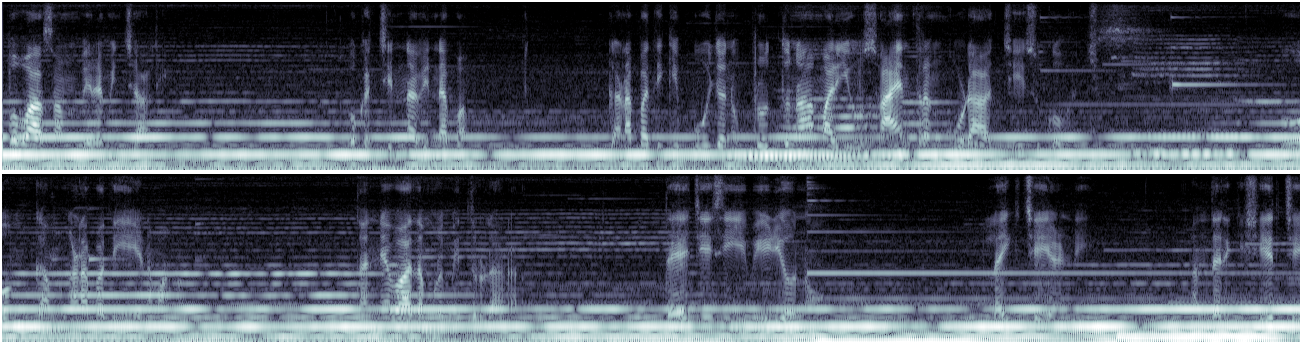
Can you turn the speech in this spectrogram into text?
ఉపవాసం విరమించాలి. ఒక చిన్న విన్నపం. గణపతికి పూజను ప్రొద్దున మరియు సాయంత్రం కూడా చేసుకోవచ్చు. ఓం గం గణపతి నమ. ధన్యవాదములు మిత్రులారా. దయచేసి ఈ వీడియోను లైక్ చేయండి. అందరికీ షేర్ చేయండి.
